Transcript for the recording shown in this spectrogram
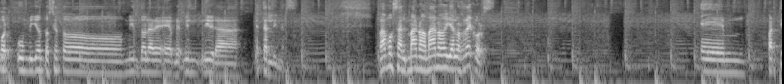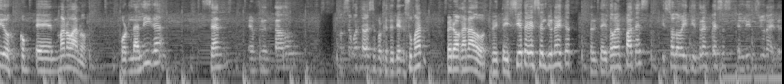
por 1.200.000 dólares, eh, mil libras esterlinas. Vamos al mano a mano y a los récords. Em, partidos con- en mano a mano. Por la liga se han enfrentado, no sé cuántas veces porque tendría que sumar, pero ha ganado 37 veces el United, 32 empates y solo 23 veces el Leeds United.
